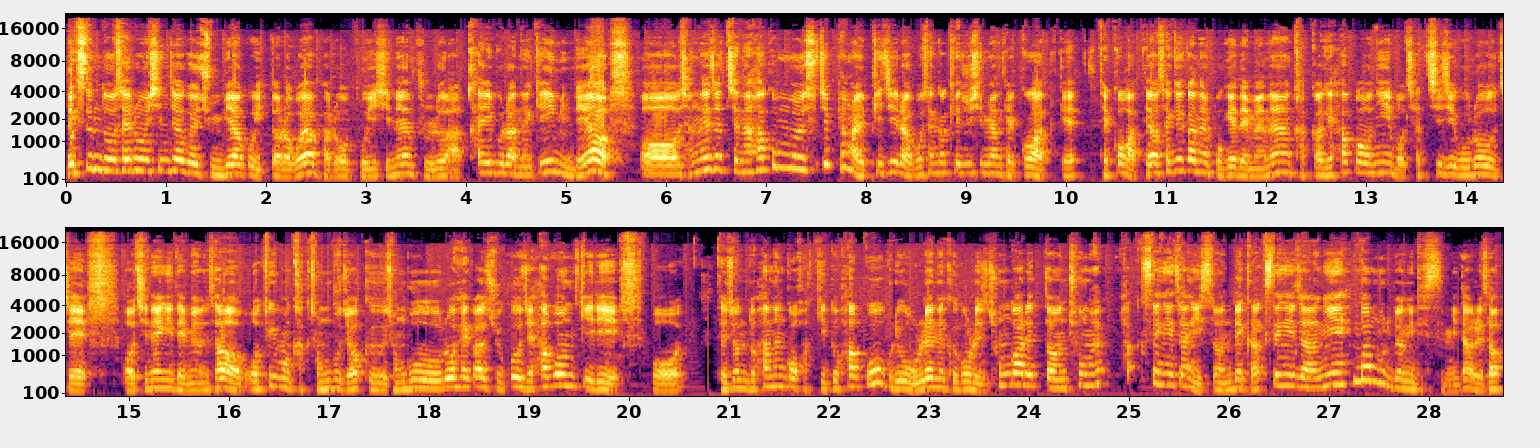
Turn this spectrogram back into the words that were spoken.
넥슨도 새로운 신작을 준비하고 있더라고요. 바로 보이시는 블루 아카이브라는 게임인데요. 어, 장르 자체는 학원물 수집형 RPG라고 생각해 주시면 될 것 같게, 될 것 같아요. 세계관을 보게 되면은 각각의 학원이 뭐 자치직으로 이제 어, 진행이 되면서 어떻게 보면 각 정부죠. 그 정부로 해가지고 이제 학원끼리 뭐 대전도 하는 것 같기도 하고 그리고 원래는 그걸 이제 총괄했던 총 학생회장이 있었는데 그 학생회장이 행방불명이 됐습니다. 그래서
